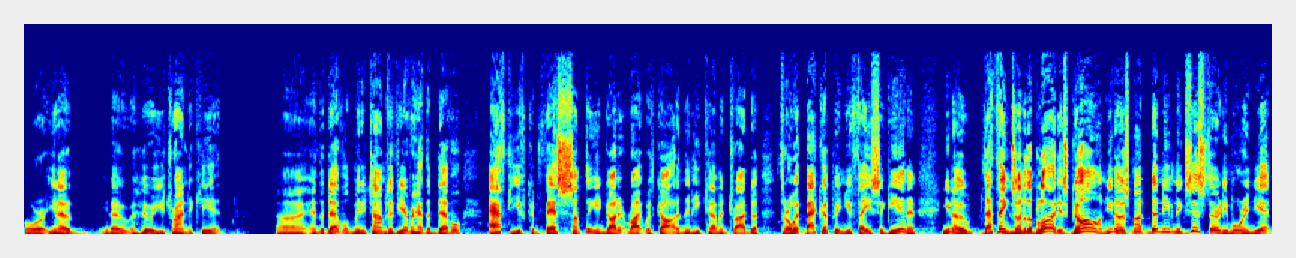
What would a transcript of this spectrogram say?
Or you know, you know, who are you trying to kid? Uh, and the devil, many times, have you ever had the devil after you've confessed something and got it right with God, and then he come and tried to throw it back up in your face again, and you know that thing's under the blood, it's gone, you know, it's not doesn't even exist there anymore, and yet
